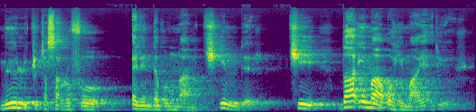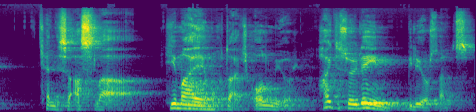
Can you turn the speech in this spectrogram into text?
mülkü tasarrufu elinde bulunan kimdir ki daima o himaye ediyor? Kendisi asla himayeye muhtaç olmuyor. Haydi söyleyin biliyorsanız.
